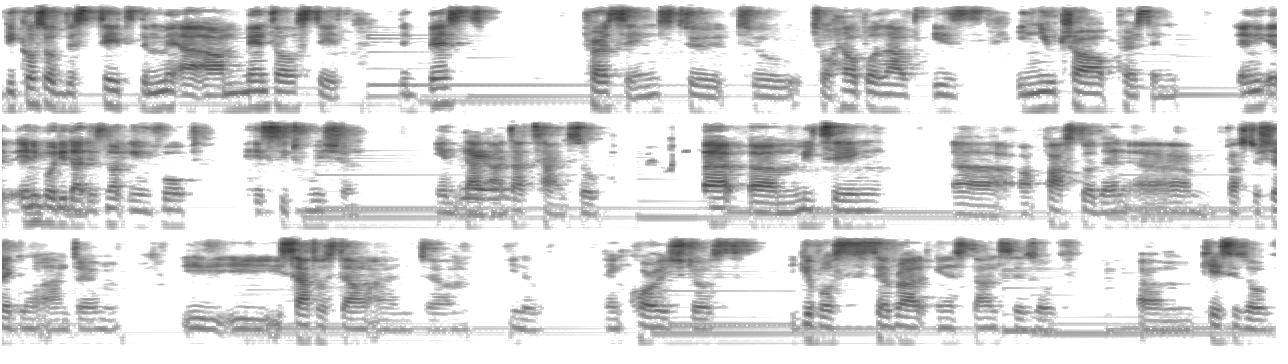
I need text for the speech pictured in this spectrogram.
because of the state, the uh, mental state, the best persons to to to help us out is a neutral person, any anybody that is not involved in a situation in that yeah. at that time. So, that um, meeting uh, our pastor then, um, Pastor Shegun, and um, he, he, sat us down and um, you know encouraged us. He gave us several instances of um, cases of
